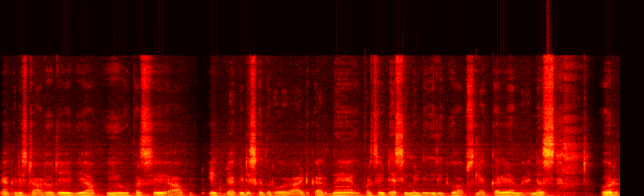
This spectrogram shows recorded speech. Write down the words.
ब्रैकेट स्टार्ट हो जाएगी आपकी। ऊपर से आप एक ब्रैकेट इसके अंदर ऐड कर दें। ऊपर से डेसिमल डिग्री को आप सिलेक्ट करें। माइनस और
